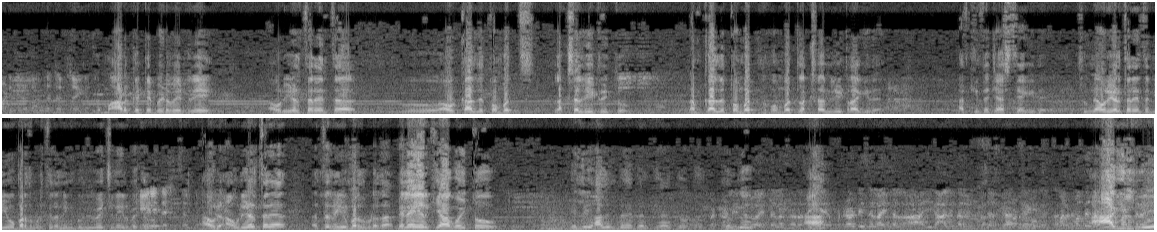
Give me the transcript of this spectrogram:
ಮಾಡಿದಿರಲ್ಲ ಅಂತ ಚರ್ಚೆ ಮಾರುಕಟ್ಟೆ ಬಿಡುವೇನ್ರಿ? ಅವ್ರು ಹೇಳ್ತಾರೆ ಅಂತ ಅವ್ರ ಕಾಲದಲ್ಲಿ ತೊಂಬತ್ತು ಲಕ್ಷ ಲೀಟರ್ ಇತ್ತು. ನಮ್ಮ ಕಾಲದಲ್ಲಿ ತೊಂಬತ್ತು ಒಂಬತ್ತು ಲಕ್ಷ ಲೀಟರ್ ಆಗಿದೆ. ಅದಕ್ಕಿಂತ ಜಾಸ್ತಿ ಆಗಿದೆ. ಸುಮ್ಮನೆ ಅವ್ರು ಹೇಳ್ತಾರೆ ಅಂತ ನೀವು ಬರೆದು ಬಿಡ್ತೀರಾ ನಿಮಗೂ ವಿವೇಚನೆ ಇರಬೇಕಲ್ಲ ಸರ್ ಅವ್ರು ಅವ್ರು ಹೇಳ್ತಾರೆ ಅಂತ ನೀವು ಬರೆದು ಬಿಡೋದ ಬೆಲೆ ಏರಿಕೆ ಆಗೋಯ್ತು. ಎಲ್ಲಿ ಹಾಲಿನ ಬೆಲೆ ಏರಿಕೆ ಆಯ್ತು? ಒಂದು ಆ? ಪೆಟ್ರೋಲ್ ಡೀಸೆಲ್ ಆಯ್ತಲ್ಲ? ಈಗ ಹಾಲಿನ ಆಗಿಲ್ರಿ.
